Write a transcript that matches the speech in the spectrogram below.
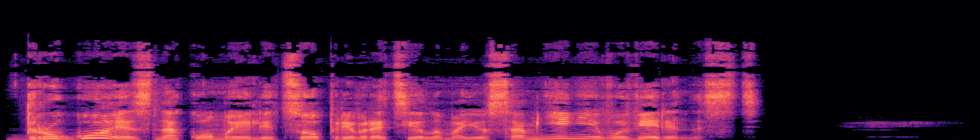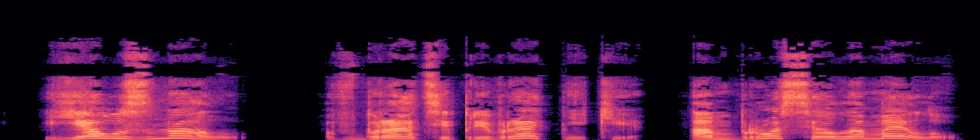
другое знакомое лицо превратило мое сомнение в уверенность. Я узнал в брате-привратнике Амбросио Ламелу,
